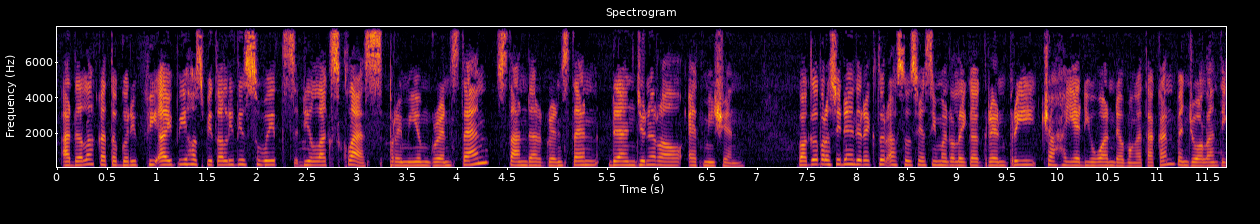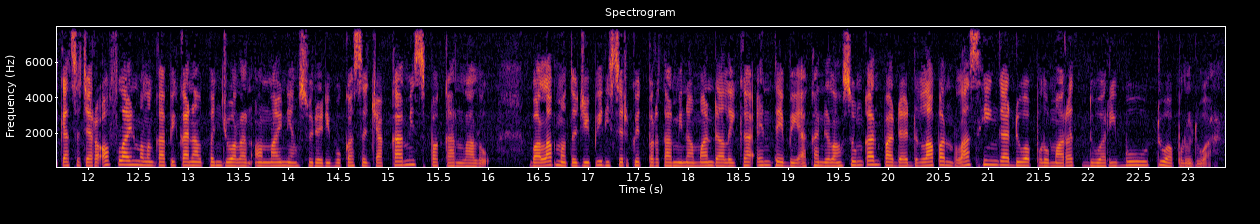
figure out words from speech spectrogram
adalah kategori VIP Hospitality Suites Deluxe Class, Premium Grandstand, Standard Grandstand, dan General Admission. Wakil Presiden Direktur Asosiasi Mandalika Grand Prix Cahaya Diwanda mengatakan penjualan tiket secara offline melengkapi kanal penjualan online yang sudah dibuka sejak Kamis pekan lalu. Balap MotoGP di sirkuit Pertamina Mandalika NTB akan dilangsungkan pada 18 hingga 20 Maret 2022.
